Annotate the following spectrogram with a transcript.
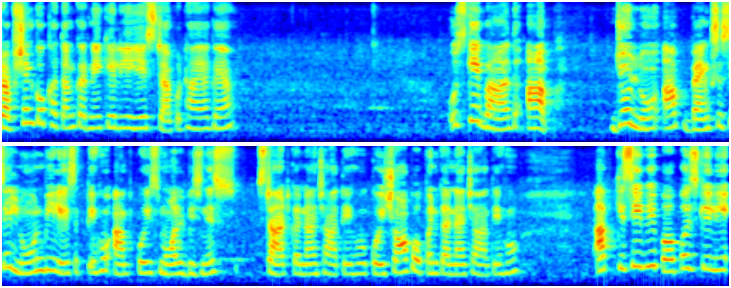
करप्शन को ख़त्म करने के लिए ये स्टेप उठाया गया। उसके बाद आप जो लोन आप बैंक से लोन भी ले सकते हो आप कोई स्मॉल बिज़नेस स्टार्ट करना चाहते हो, कोई शॉप ओपन करना चाहते हो, आप किसी भी पर्पज़ के लिए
